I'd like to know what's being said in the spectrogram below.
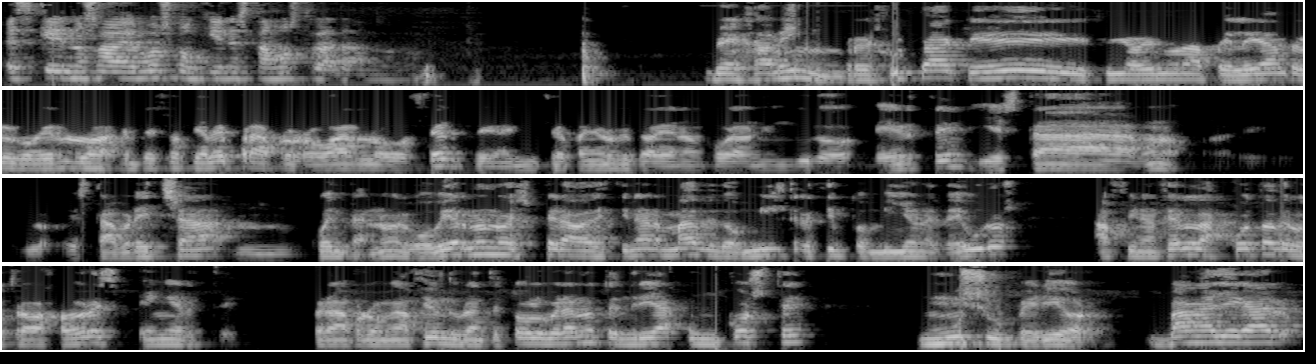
es que no sabemos con quién estamos tratando, ¿no? Benjamín, resulta que sigue habiendo una pelea entre el gobierno y los agentes sociales para prorrogar los ERTE. Hay muchos españoles que todavía no han cobrado ni un duro de ERTE y esta, bueno, esta brecha mm, cuenta, ¿no? El gobierno no esperaba destinar más de 2.300 millones de euros a financiar las cuotas de los trabajadores en ERTE, pero la prolongación durante todo el verano tendría un coste muy superior. Van a llegar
